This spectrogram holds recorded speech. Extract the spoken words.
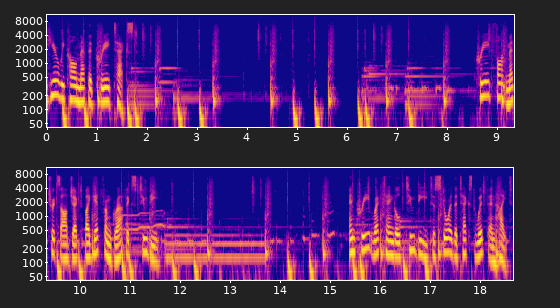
here we call method create text. Create font metrics object by get from graphics 2D. And create rectangle 2D to store the text width and height.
